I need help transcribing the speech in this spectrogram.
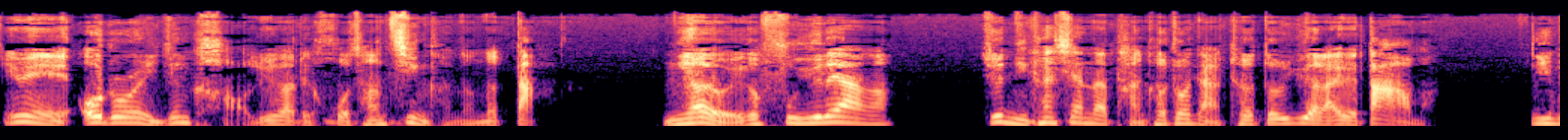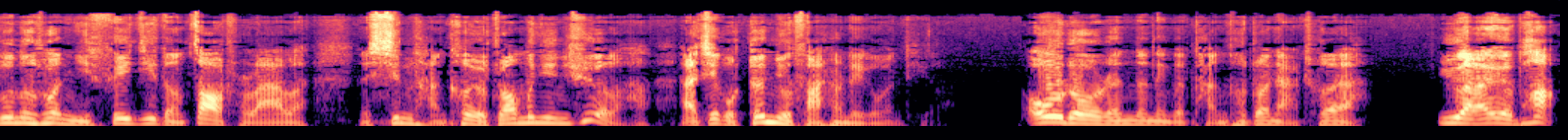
因为欧洲人已经考虑到这个货舱尽可能的大，你要有一个富余量啊。就你看现在坦克装甲车都越来越大嘛。你不能说你飞机等造出来了，新坦克又装不进去了哈，哎，结果真就发生这个问题了。欧洲人的那个坦克装甲车呀，越来越胖，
